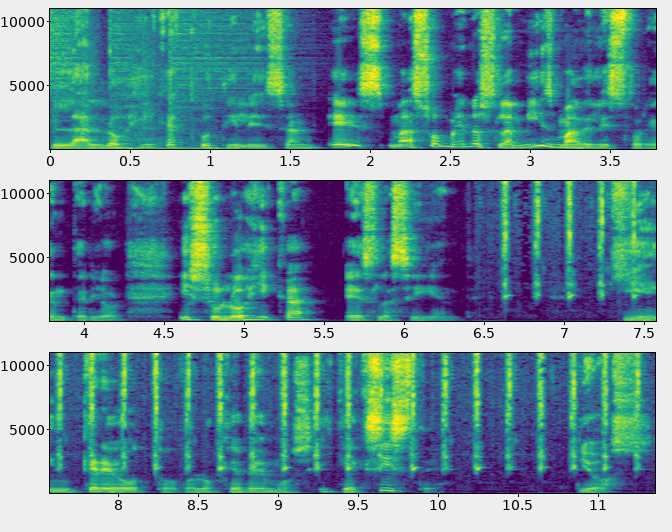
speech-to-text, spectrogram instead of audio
La lógica que utilizan es más o menos la misma de la historia anterior y su lógica es la siguiente. ¿Quién creó todo lo que vemos y que existe? Dios.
